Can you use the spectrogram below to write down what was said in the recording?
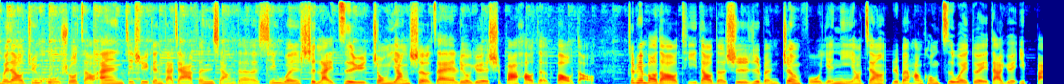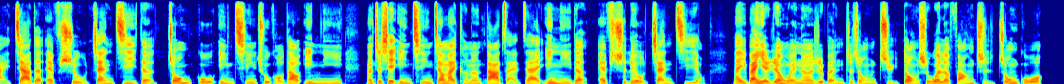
回到军武说早安，继续跟大家分享的新闻是来自于中央社在六月十八号的报道。这篇报道提到的是日本政府严拟要将日本航空自卫队大约一百架的 F 十五战机的中古引擎出口到印尼，那这些引擎将来可能搭载在印尼的 F 十六战机哦。那一般也认为呢，日本这种举动是为了防止中国。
